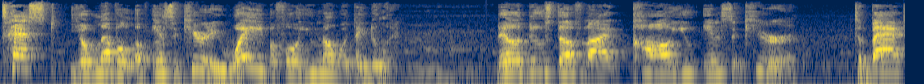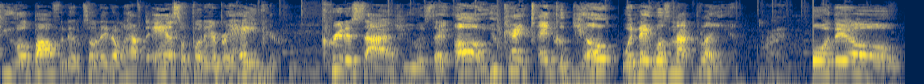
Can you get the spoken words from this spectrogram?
test your level of insecurity way before you know what they're doing. Mm. They'll do stuff like call you insecure to back you up off of them so they don't have to answer for their behavior. Mm. Criticize you and say, "Oh, you can't take a joke" when they was not playing. right Or they'll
